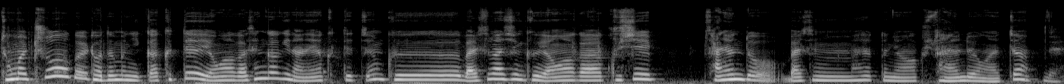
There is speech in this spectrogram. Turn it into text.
정말 추억을 더듬으니까 그때 영화가 생각이 나네요. 그때쯤. 그, 말씀하신 그 영화가 94년도, 말씀하셨던 영화 94년도 영화였죠? 네,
